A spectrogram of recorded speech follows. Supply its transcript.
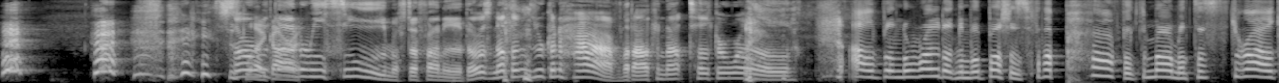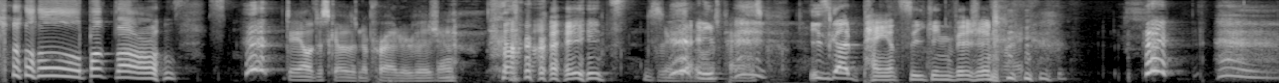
He's just like, all right. we see, Mr. Funnie. There's nothing you can have that I cannot take away. I've been waiting in the bushes for the perfect moment to strike. but those. Dale just goes into predator vision. Right? Zooms in on his pants. He's got pants seeking vision. oh,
